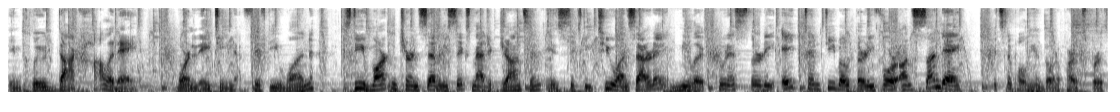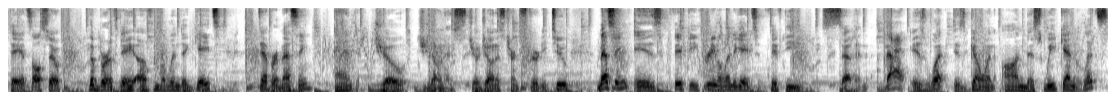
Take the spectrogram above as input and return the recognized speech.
include Doc Holliday, born in 1851. Steve Martin turned 76. Magic Johnson is 62 on Saturday. Mila Kunis, 38. Tim Tebow, 34 on Sunday. It's Napoleon Bonaparte's birthday. It's also the birthday of Melinda Gates. Debra Messing, and Joe Jonas. Joe Jonas turns 32. Messing is 53. Melinda Gates, 57. That is what is going on this weekend. Let's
